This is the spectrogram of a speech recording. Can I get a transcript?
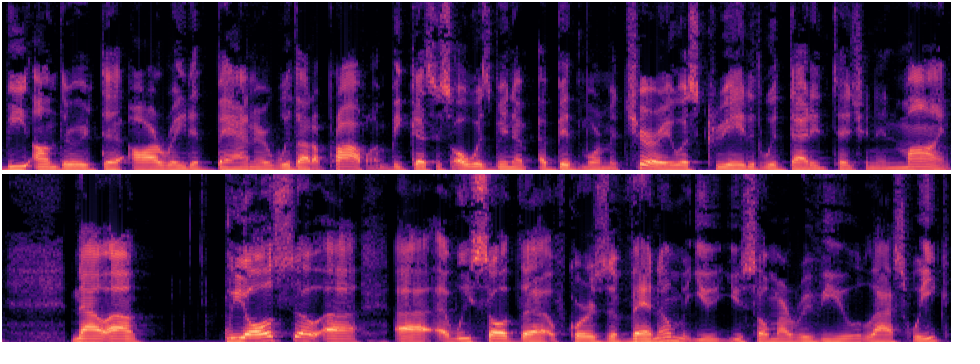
be under the R rated banner without a problem because it's always been a, a, bit more mature. It was created with that intention in mind. Now, uh, we also uh, uh, we saw the of course the Venom. You you saw my review last week,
